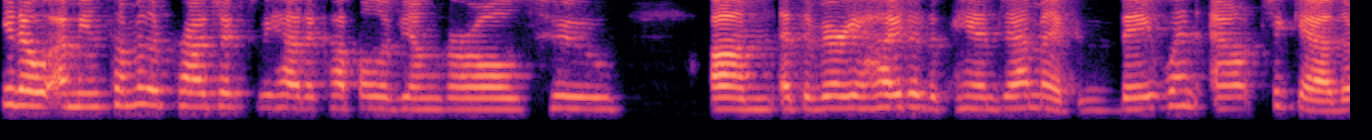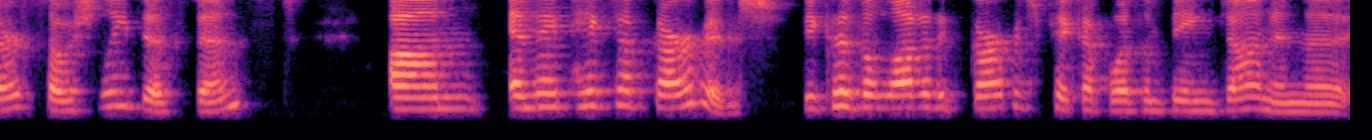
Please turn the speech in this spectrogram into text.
you know i mean some of the projects we had a couple of young girls who um, at the very height of the pandemic they went out together socially distanced um, and they picked up garbage because a lot of the garbage pickup wasn't being done in the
